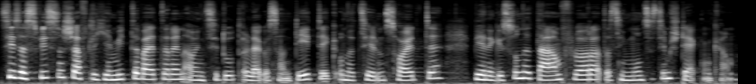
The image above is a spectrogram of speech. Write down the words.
Sie ist als wissenschaftliche Mitarbeiterin am Institut Allergosan tätig und erzählt uns heute, wie eine gesunde Darmflora das Immunsystem stärken kann.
